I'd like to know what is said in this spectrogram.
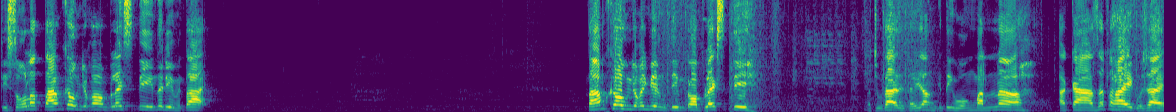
Thì số là 8-0 cho Complexity đến thời điểm hiện tại. 8-0 cho khách viên của team Complexity. Và chúng ta thể thấy rằng cái tình huống bắn uh, AK rất hay của Jay.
